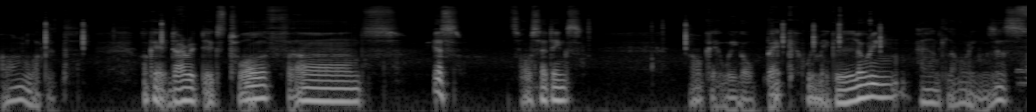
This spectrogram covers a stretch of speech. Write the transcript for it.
Unlock it. Okay, DirectX 12 and yes, it's all settings. Okay, we go back, we make loading and loading this.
